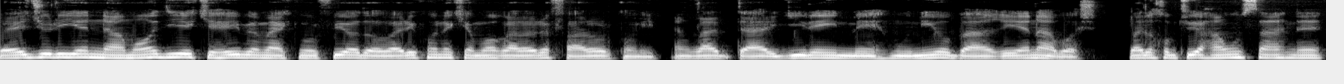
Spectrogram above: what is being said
و یه جوری یه نمادیه که هی به مکمورفی یادآوری کنه که ما قرار فرار کنیم. انقدر درگیر این مهمونی و بقیه نباش. ولی خب توی همون صحنه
